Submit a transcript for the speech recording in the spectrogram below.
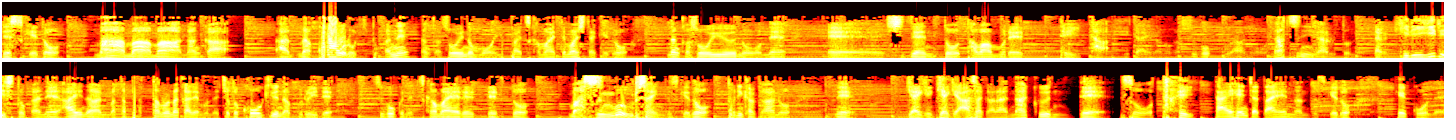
ですけど、まあまあまあ、なんか、あ、まあ、コオロギとかね、なんかそういうのもいっぱい捕まえてましたけど、なんかそういうのをね、えー、自然と戯れていたみたいなのがすごくあの、夏になるとね、だからキリギリスとかね、ああいうのはまたバッタの中でもね、ちょっと高級な部類ですごくね、捕まえられると、まあすんごいうるさいんですけど、とにかくあの、ね、ギャギャギャギャ朝から泣くんで、そう、大、大変じゃ大変なんですけど、結構ね、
